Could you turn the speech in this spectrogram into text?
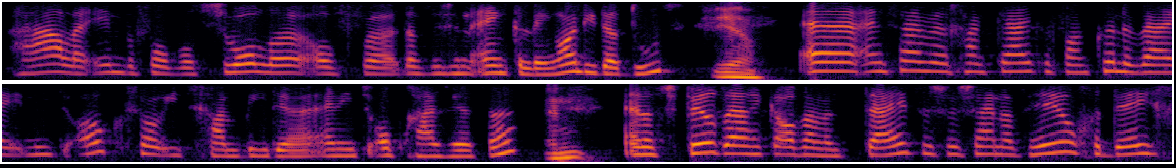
halen in bijvoorbeeld Zwolle. Of eh, dat is een enkeling hoor, die dat doet. Ja. Eh, en zijn we gaan kijken van kunnen wij niet ook zoiets gaan bieden en iets op gaan zetten. En, En dat speelt eigenlijk al wel een tijd. Dus we zijn dat heel gedegen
